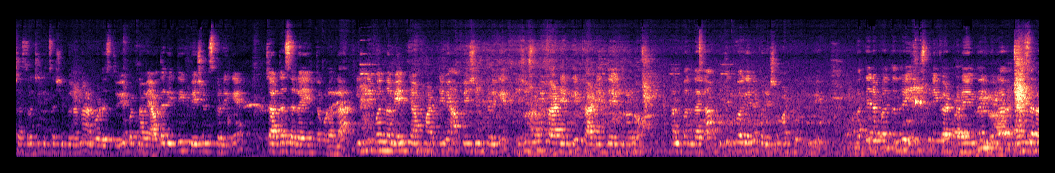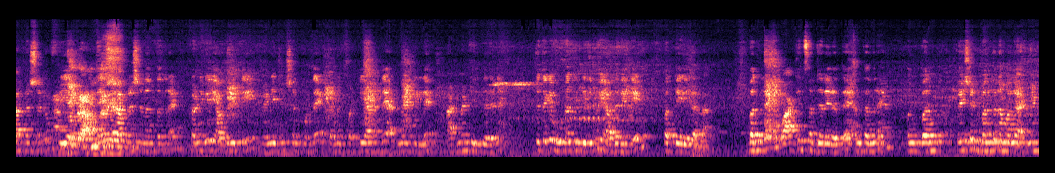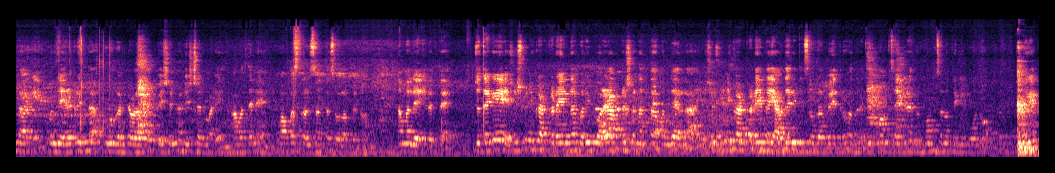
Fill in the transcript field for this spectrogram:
ಶಸ್ತ್ರಚಿಕಿತ್ಸಾ ಶಿಬಿರನ ಅಳವಡಿಸ್ತೀವಿ. ಬಟ್ ನಾವು ಯಾವುದೇ ರೀತಿ ಪೇಷಂಟ್ಸ್ಗಳಿಗೆ ಚಾರ್ಜಸ್ ಎಲ್ಲ ಏನು ತಗೊಳಲ್ಲ. ಇಲ್ಲಿ ಬಂದು ನಾವು ಏನು ಕ್ಯಾಂಪ್ ಮಾಡ್ತೀವಿ, ಆ ಪೇಷಂಟ್ಗಳಿಗೆ ಯಶಸ್ವಿನಿ ಕಾರ್ಡ್ ಇರಲಿ ಕಾರ್ಡ್ ಇಲ್ಲದೆ ಇದ್ರೂ ಅಲ್ಲಿ ಬಂದಾಗ ಉಚಿತವಾಗಿಯೇ ಪರೀಕ್ಷೆ ಮಾಡಿಕೊಡ್ತೀವಿ. ಮತ್ತೇನಪ್ಪ ಅಂತಂದರೆ ಯಶಸ್ವಿನಿ ಕಾರ್ಡ್ ಕಡೆಯಿಂದ ಇವಾಗ ಲೇಸರ್ ಆಪರೇಷನ್ ಫ್ರೀ ಆಗಿದೆ. ಲೇಸರ್ ಆಪ್ರೇಷನ್ ಅಂತಂದರೆ ಕಣ್ಣಿಗೆ ಯಾವುದೇ ರೀತಿ ಬೆಣ್ಣೆ ಇಂಜೆಕ್ಷನ್ ಕೊಡದೆ, ಕಣ್ಣಿಗೆ ಪಟ್ಟಿ ಆಗದೆ ಅಡ್ಮೆಂಟ್ ಇಲ್ಲೇ ಅಡ್ಮೆಂಟ್ ಇಲ್ಲದೇ ಜೊತೆಗೆ ಊಟ ತಿಂಡಿಗೂ ಯಾವುದೇ ರೀತಿ ಪತ್ತೆ ಇರಲ್ಲ. ಬಂದರೆ ವಾಕಿಂಗ್ ಸರ್ಜರಿ ಇರುತ್ತೆ. ಅಂತಂದರೆ ಒಂದು ಬಂದು ಪೇಷಂಟ್ ಬಂದು ನಮ್ಮಲ್ಲಿ ಅಡ್ಮಿಟ್ ಆಗಿ ಒಂದು ಎರಡರಿಂದ ಮೂರು ಗಂಟೆ ಒಳಗಡೆ ಪೇಷಂಟ್ನ ಡಿಸ್ಚಾರ್ಜ್ ಮಾಡಿ ಆವತ್ತೇ ವಾಪಸ್ ಕಳಿಸೋಂಥ ಸೌಲಭ್ಯನೂ ನಮ್ಮಲ್ಲೇ ಇರುತ್ತೆ. ಜೊತೆಗೆ ಯಶಸ್ವಿನಿ ಕಾರ್ಡ್ ಕಡೆಯಿಂದ ಬರೀ ಕೊರೆ ಆಪರೇಷನ್ ಅಂತ ಒಂದೇ ಅಲ್ಲ, ಯಶಸ್ವಿನಿ ಕಾರ್ಡ್ ಕಡೆಯಿಂದ ಯಾವುದೇ ರೀತಿ ಸೌಲಭ್ಯ ಇದ್ದರೂ ಅಂದರೆ ದುರ್ಮಾಂಸ ಇದ್ದರೆ ದುರ್ಮಾಂಸನೂ ತೆಗಿಬೋದು.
